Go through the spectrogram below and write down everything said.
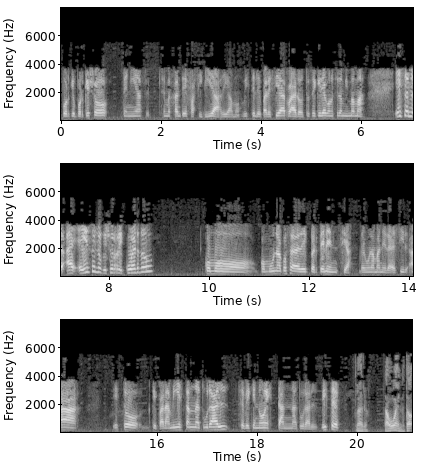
porque porque yo tenía semejante facilidad, digamos, ¿viste? Le parecía raro, entonces quería conocer a mi mamá. Eso es lo, eso es lo que yo recuerdo como como una cosa de pertenencia, de alguna manera, decir, ah, esto que para mí es tan natural, se ve que no es tan natural, ¿viste? Claro. Está bueno, está,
